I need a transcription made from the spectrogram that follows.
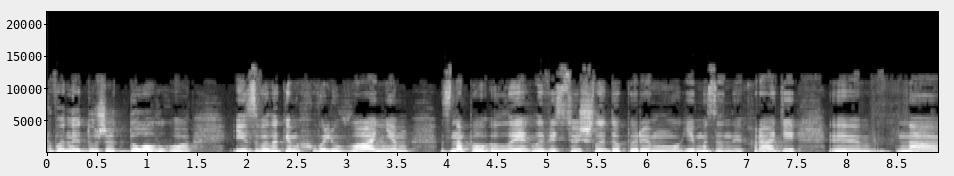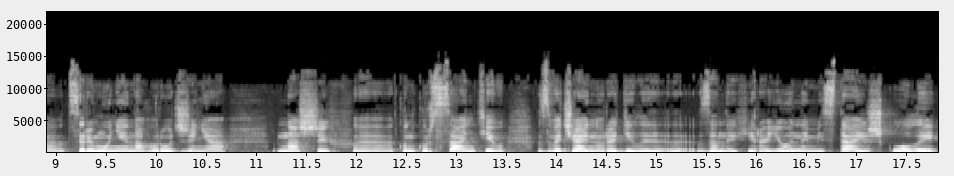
вони дуже довго і з великим хвилюванням, з наполегливістю йшли до перемоги. Ми за них раді Е, на церемонії нагородження наших е, конкурсантів. Звичайно, раділи е, за них і райони, міста, і школи.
